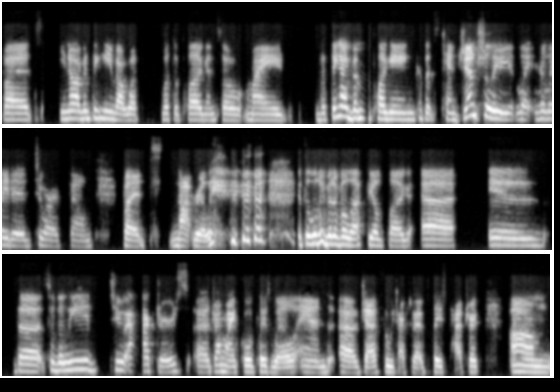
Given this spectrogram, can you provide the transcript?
but you know i've been thinking about what what to plug. And so my the thing i've been plugging because it's tangentially like related to our film but not really. It's a little bit of a left field plug uh is the so the lead two actors, uh, John Michael plays Will, and uh, Jeff, who we talked about, plays Patrick. Um,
